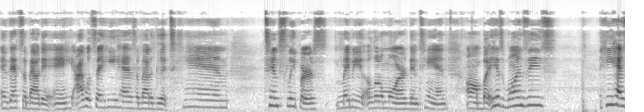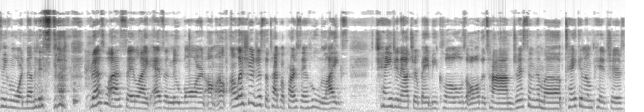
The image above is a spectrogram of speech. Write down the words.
and that's about it. And he, I would say he has about a good 10, 10 sleepers, maybe a little more than 10. Um, but his onesies, he hasn't even worn none of this stuff. That's why I say, like, as a newborn, um, unless you're just the type of person who likes changing out your baby clothes all the time, dressing them up, taking them pictures.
